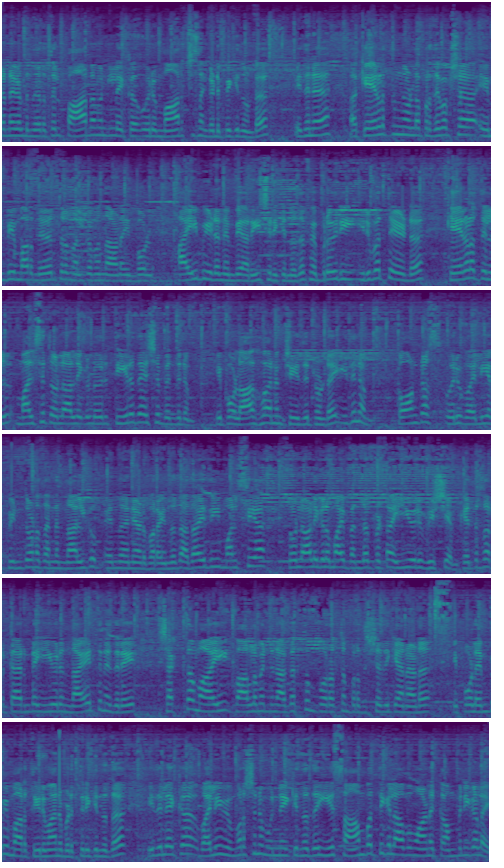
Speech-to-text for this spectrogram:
സംഘടനകളുടെ നേതൃത്വത്തിൽ പാർലമെന്റിലേക്ക് ഒരു മാർച്ച് സംഘടിപ്പിക്കുന്നുണ്ട്. ഇതിന് കേരളത്തിൽ നിന്നുള്ള പ്രതിപക്ഷ എം പിമാർ നേതൃത്വം നൽകുമെന്നാണ് ഇപ്പോൾ ഐ ബീഡൻ എം പി അറിയിച്ചിരിക്കുന്നത്. ഫെബ്രുവരി ഇരുപത്തിയേഴ് കേരളത്തിൽ മത്സ്യത്തൊഴിലാളികളുടെ ഒരു തീരദേശ ബന്ധനും ഇപ്പോൾ ആഹ്വാനം ചെയ്തിട്ടുണ്ട്. ഇതിനും കോൺഗ്രസ് ഒരു വലിയ പിന്തുണ തന്നെ നൽകും എന്ന് തന്നെയാണ് പറയുന്നത്. അതായത് ഈ മത്സ്യ തൊഴിലാളികളുമായി ബന്ധപ്പെട്ട ഈ ഒരു വിഷയം കേന്ദ്ര സർക്കാരിന്റെ ഈ ഒരു നയത്തിനെതിരെ ശക്തമായി പാർലമെന്റിനകത്തും പുറത്തും പ്രതിഷേധിക്കാനാണ് ഇപ്പോൾ എം പിമാർ തീരുമാനമെടുത്തിരിക്കുന്നത്. ഇതിലേക്ക് വലിയ വിമർശനം ഉന്നയിക്കുന്നത് ഈ സാമ്പത്തിക ലാഭമാണ്. കമ്പനികളെ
